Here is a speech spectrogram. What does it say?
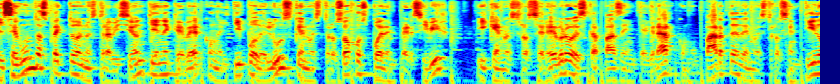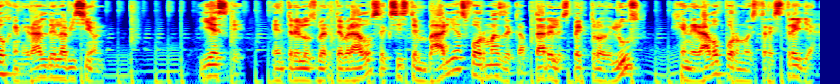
El segundo aspecto de nuestra visión tiene que ver con el tipo de luz que nuestros ojos pueden percibir y que nuestro cerebro es capaz de integrar como parte de nuestro sentido general de la visión. Y es que, entre los vertebrados existen varias formas de captar el espectro de luz generado por nuestra estrella,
